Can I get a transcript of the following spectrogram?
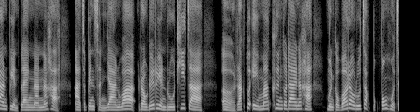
การเปลี่ยนแปลงนั้นนะคะอาจจะเป็นสัญญาณว่าเราได้เรียนรู้ที่จะเอ่อรักตัวเองมากขึ้นก็ได้นะคะ เหมือนกับว่าเรารู้จักปกป้องหัวใจ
